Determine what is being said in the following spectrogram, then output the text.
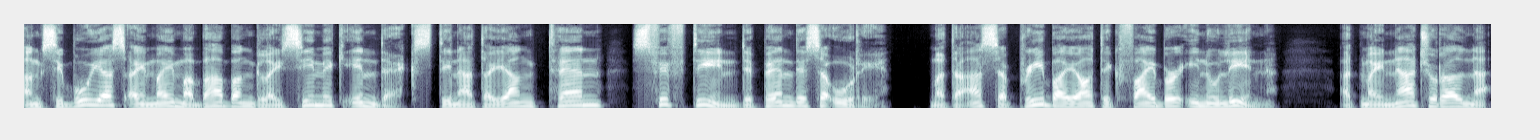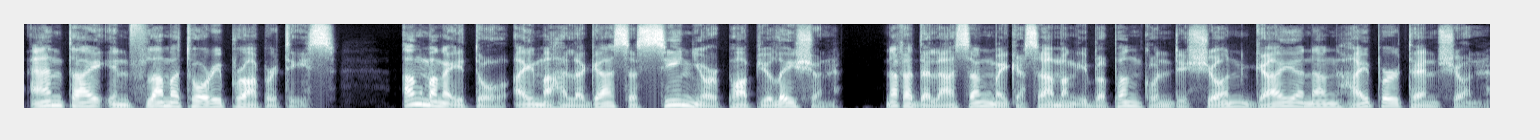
ang sibuyas ay may mababang glycemic index tinatayang 10-15 depende sa uri, mataas sa prebiotic fiber inulin, at may natural na anti-inflammatory properties. Ang mga ito ay mahalaga sa senior population na kadalasang may kasamang iba pang kondisyon gaya ng hypertension,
